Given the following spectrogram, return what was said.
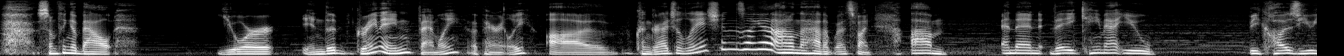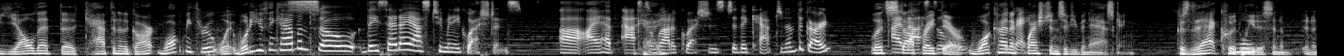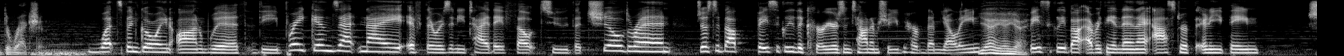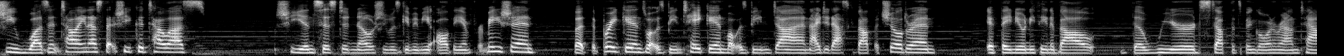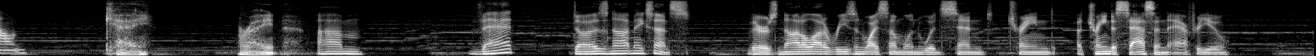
something about you're in the Greymane family, apparently. Uh congratulations, I guess. I don't know how that that's fine. Um and then they came at you because you yelled at the captain of the guard. Walk me through it. What, what do you think happened? So they said I asked too many questions. Uh, I have asked Okay. a lot of questions to the captain of the guard. Let's stop right a- there. What kind okay. of questions have you been asking? Because that could lead us in a in a direction. What's been going on with the break-ins at night if there was any tie they felt to the children just about basically the couriers in town i'm sure you've heard them yelling Yeah, yeah, yeah. basically about everything and then i asked her if anything she wasn't telling us that she could tell us she insisted no she was giving me all the information but the break-ins what was being taken what was being done i did ask about the children if they knew anything about the weird stuff that's been going around town Okay. All right. Um that does not make sense. There's not a lot of reason why someone would send trained a trained assassin after you.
